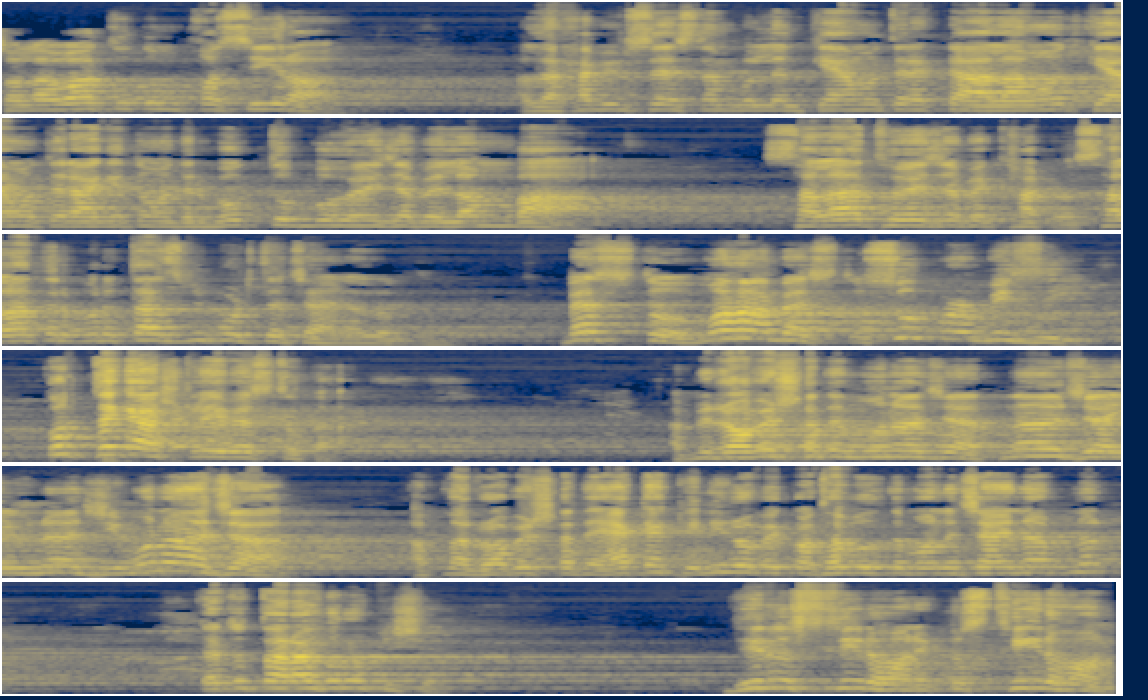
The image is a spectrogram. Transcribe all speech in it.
সলাওয়াতুকুম কসিরা। আল্লাহ হাবিব ইসলাম বললেন, কিয়ামতের একটা আলামত, কিয়ামতের আগে তোমাদের বক্তব্য হয়ে যাবে লম্বা, সালাত হয়ে যাবে খাটো। সালাতের পরে তাজবি পড়তে চায় না লোকজন। ব্যস্ত সুপার বিজি। আসলে এই ব্যস্ততা? আপনি রবের সাথে মোনাজাত, না যাই ইউনাজি মোনাজাত। আপনার রবের সাথে একাকি নীরবে কথা বলতে মনে চায় না আপনার? এত তাড়াহুড়ো কিসে ধীর স্থির হন, একটু স্থির হন।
